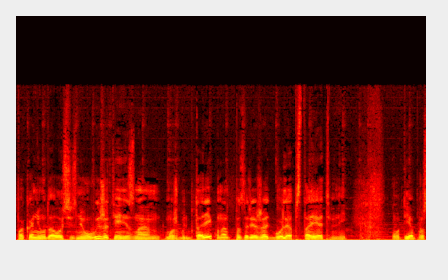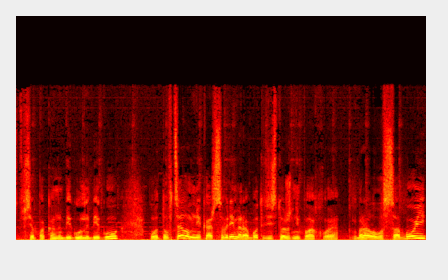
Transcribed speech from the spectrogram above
Пока не удалось из него выжать, я не знаю, может быть, батарейку надо позаряжать более обстоятельней. Вот я просто все пока набегу, набегу. Вот, но в целом, мне кажется, время работы здесь тоже неплохое. Брал его с собой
